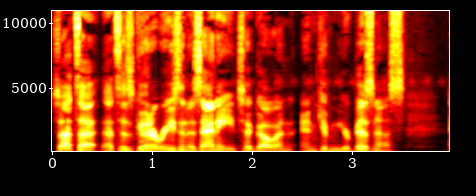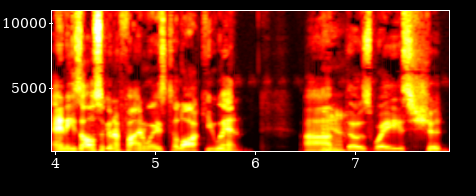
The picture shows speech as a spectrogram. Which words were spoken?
So that's a that's as good a reason as any to go and, and give him your business. And he's also going to find ways to lock you in. Um, yeah. Those ways should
